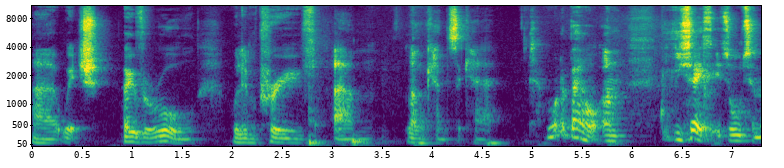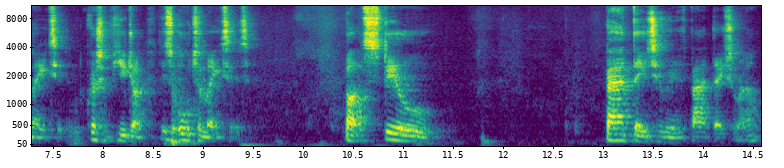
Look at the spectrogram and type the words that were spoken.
uh, which overall will improve um, lung cancer care. What about um? You say it's, automated. And question for you, John: It's automated, but still, bad data in is bad data out.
